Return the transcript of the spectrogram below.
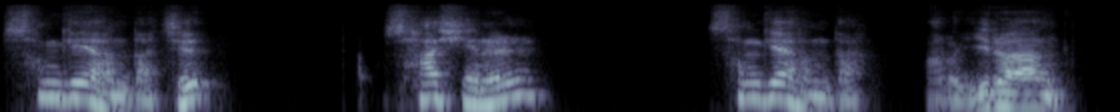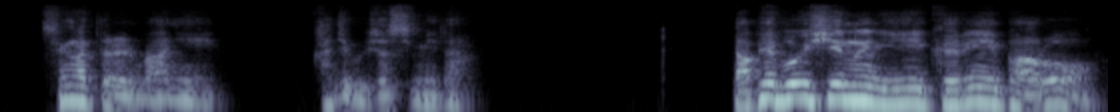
섬겨야 한다. 즉 사신을 섬겨야 한다. 바로 이러한 생각들을 많이 가지고 있었습니다. 앞에 보이시는 이 그림이 바로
